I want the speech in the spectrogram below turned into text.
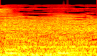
soul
